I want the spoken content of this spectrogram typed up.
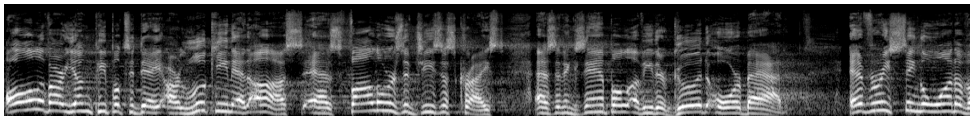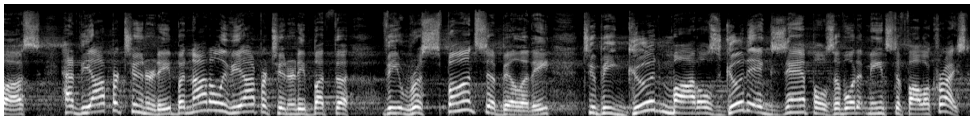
All of our young people today are looking at us as followers of Jesus Christ as an example of either good or bad. Every single one of us have the opportunity, but not only the opportunity, but the, the responsibility to be good models, good examples of what it means to follow Christ.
